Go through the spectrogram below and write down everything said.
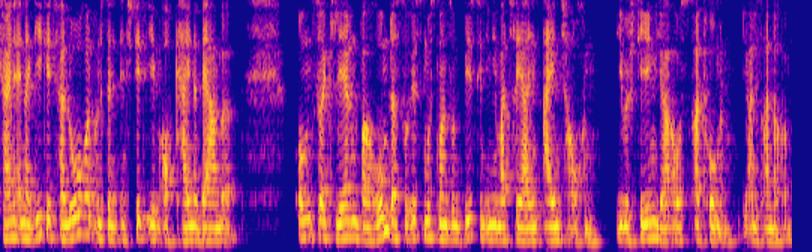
keine Energie geht verloren und es entsteht eben auch keine Wärme. Um zu erklären, warum das so ist, muss man so ein bisschen in die Materialien eintauchen. Die bestehen ja aus Atomen, wie alles andere.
